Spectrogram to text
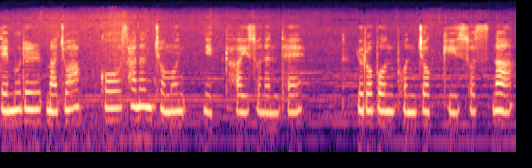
뇌물을 마주하고 사는 조문 니가 있었는데 여러 번 본 적이 있었으나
